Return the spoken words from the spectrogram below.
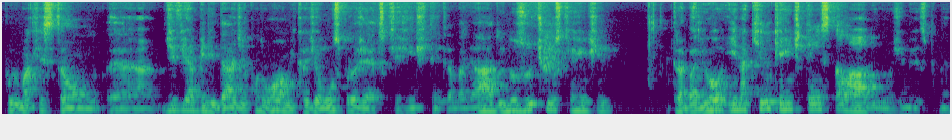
por uma questão é, de viabilidade econômica de alguns projetos que a gente tem trabalhado, e nos últimos que a gente trabalhou, e naquilo que a gente tem instalado hoje mesmo. Né?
